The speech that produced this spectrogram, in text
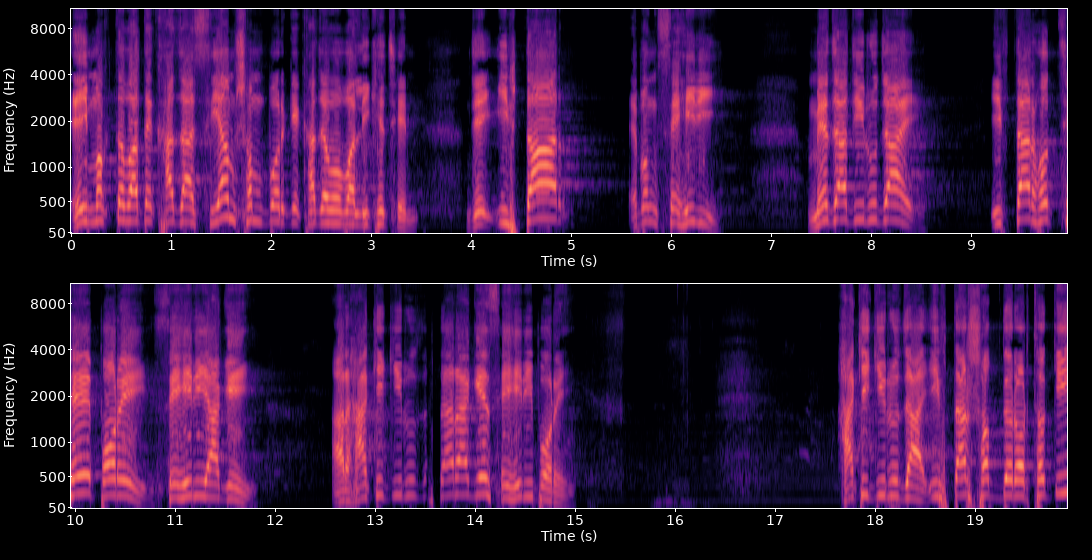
এই মক্তবাতে খাজা সিয়াম সম্পর্কে খাজা বাবা লিখেছেন যে, ইফতার এবং সেহিরি, মেজাজি রোজায় ইফতার হচ্ছে পরে, সেহিরি আগে, আর হাকিকি রোজা ইফতার আগে, সেহিরি পরে। হাকিকি রোজা ইফতার শব্দের অর্থ কি?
